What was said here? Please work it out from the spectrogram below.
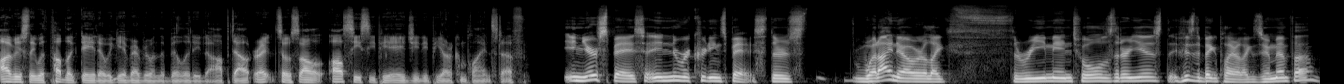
obviously, with public data, we gave everyone the ability to opt out, right? So it's all, all CCPA, GDPR compliant stuff. in your space, in the recruiting space, there's what I know are like three main tools that are used. Who's the big player? Like Zoom Info?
